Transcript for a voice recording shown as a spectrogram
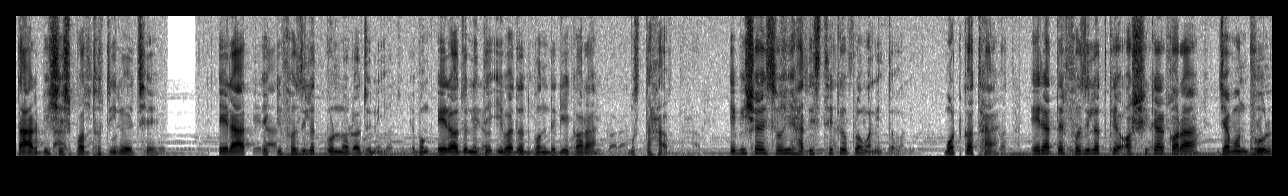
তার বিশেষ পদ্ধতি রয়েছে। এ রাত একটি ফজিলতপূর্ণ রজনী এবং এ রজনীতে ইবাদত বন্দেগী করা মুস্তাহাব। এ বিষয়ে সহি হাদিস থেকেও প্রমাণিত। মোট কথা, এ রাতের ফজিলতকে অস্বীকার করা যেমন ভুল,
